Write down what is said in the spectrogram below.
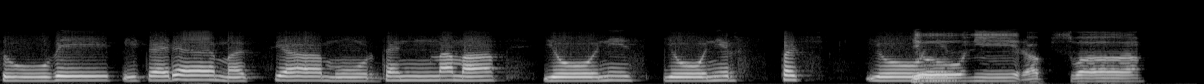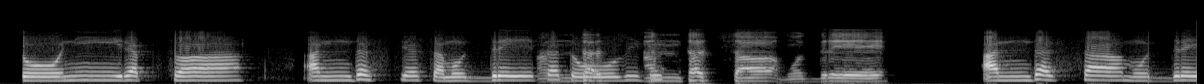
सुवे पितरमस्य मूर्धन्मम योनिस् योनिर्स्पश् योनिर् योनिरप्स्वा योनिरप्स्वा अन्धस्य समुद्रे ततो अन्तः विदि अन्तः सामुद्रे अन्धः समुद्रे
